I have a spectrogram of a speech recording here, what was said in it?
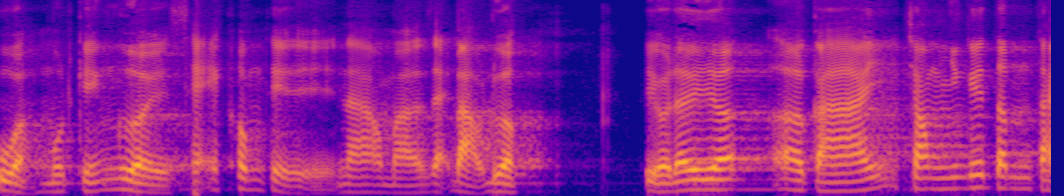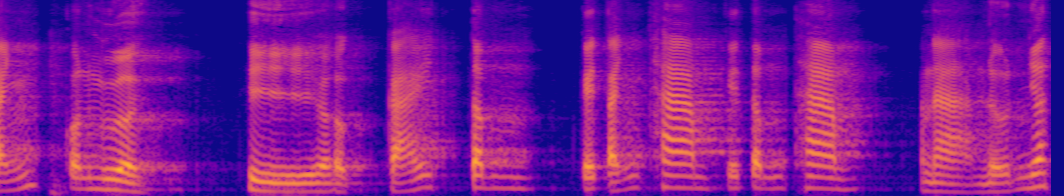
của một cái người sẽ không thể nào mà dạy bảo được. Thì ở đây ờ, ờ, cái trong những cái tâm tánh con người thì ờ, cái tâm, cái tánh tham, cái tâm tham là lớn nhất.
